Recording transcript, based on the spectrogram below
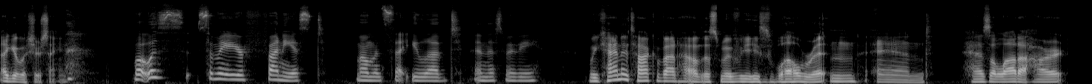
I get what you're saying. What was some of your funniest moments that you loved in this movie? We kind of talk about how this movie is well written and has a lot of heart,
